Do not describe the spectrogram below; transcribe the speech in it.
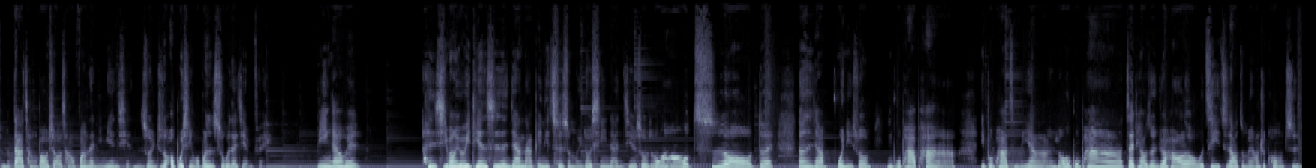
什么大肠包小肠放在你面前的时候，你就说哦，不行，我不能吃，我在减肥。你应该会很希望有一天是人家拿给你吃什么，你都欣然接受，说哇，好好吃哦。对，当人家问你说你不怕胖啊？你不怕怎么样啊？你说我不怕啊，再调整就好了，我自己知道怎么样去控制。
